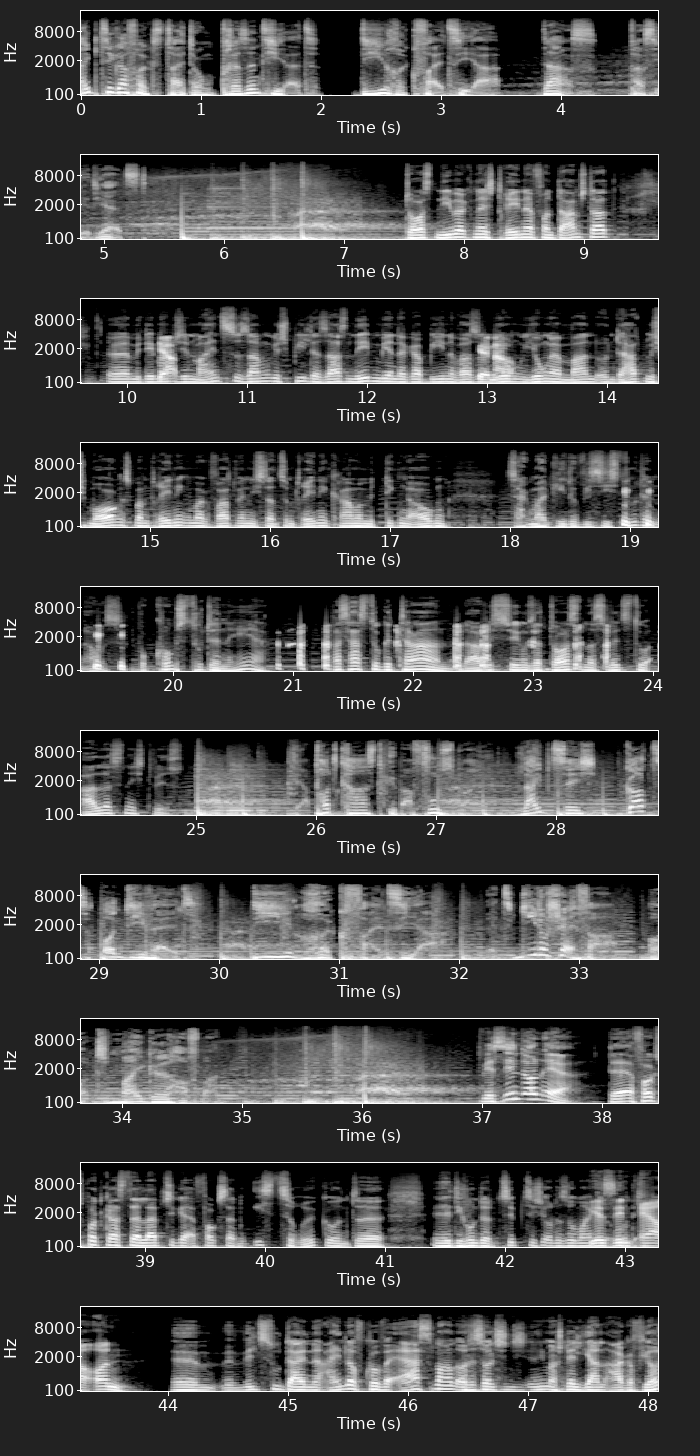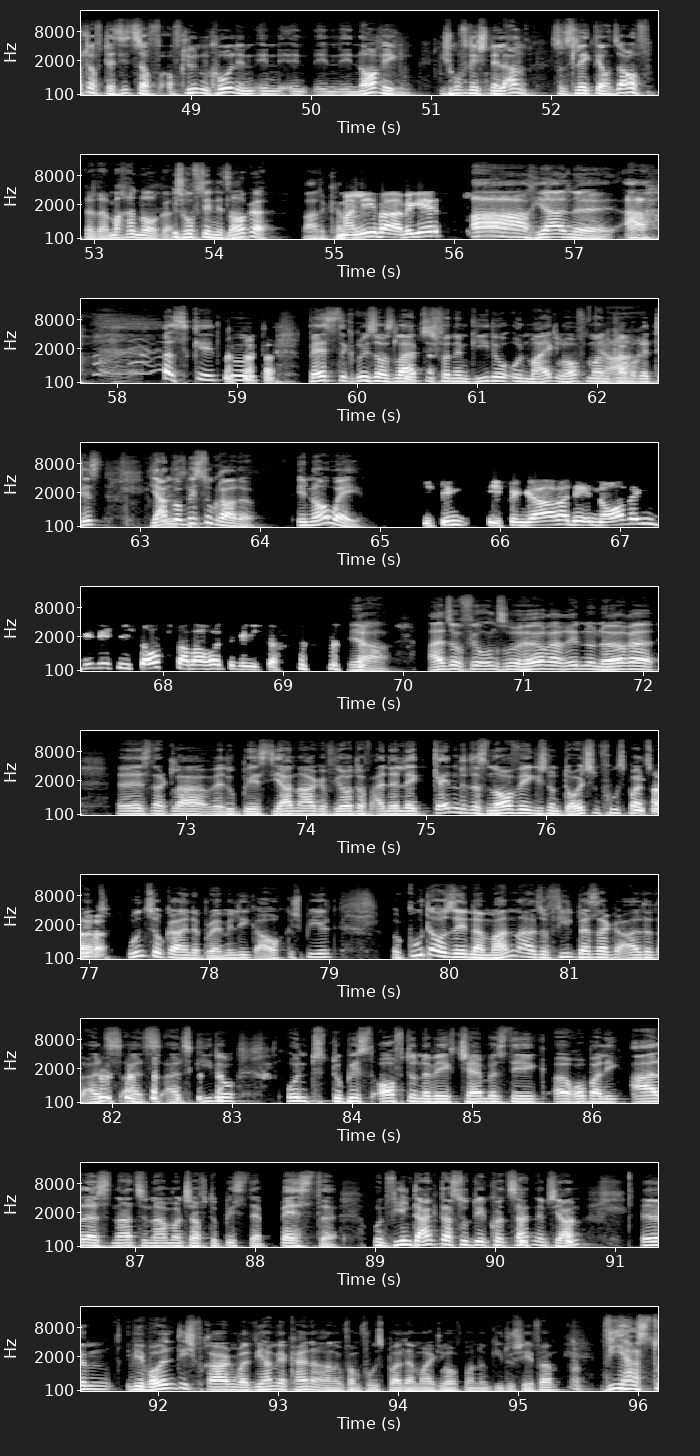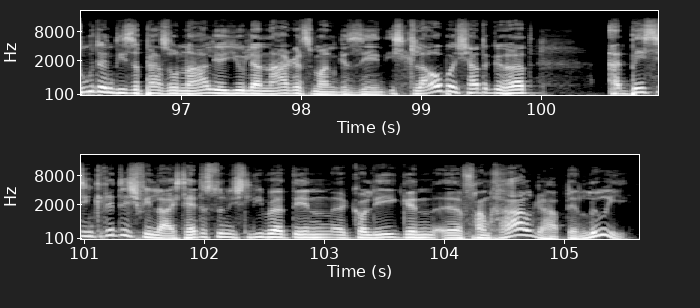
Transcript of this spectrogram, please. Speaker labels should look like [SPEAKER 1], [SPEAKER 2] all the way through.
[SPEAKER 1] Leipziger Volkszeitung präsentiert die Rückfallzieher. Das passiert jetzt.
[SPEAKER 2] Thorsten Lieberknecht, Trainer von Darmstadt. Äh, mit dem
[SPEAKER 3] Ja.
[SPEAKER 2] habe ich in Mainz zusammengespielt. Der saß neben mir in der Kabine, war so
[SPEAKER 3] Genau.
[SPEAKER 2] ein jung, junger Mann und der hat mich morgens beim Training immer gefragt, wenn ich dann zum Training kam mit dicken Augen, sag mal Guido, wie siehst du denn aus? Wo kommst du denn her? Was hast du getan? Und da habe ich zu ihm gesagt, Thorsten, das willst du alles nicht wissen.
[SPEAKER 1] Der Podcast über Fußball, Leipzig, Gott und die Welt. Die Rückfallzieher. Mit Guido Schäfer und Michael Hoffmann.
[SPEAKER 2] Wir sind on air. Der Erfolgspodcast der Leipziger Erfolgszeitung ist zurück und äh, die 170 oder so. Michael.
[SPEAKER 4] Wir sind air on.
[SPEAKER 2] Ähm, willst du deine Einlaufkurve erst machen oder soll ich nicht, nicht mal schnell Jan Age Fjordhoff, der sitzt auf, auf glühenden Kohlen in, in, in, in, Norwegen. Ich rufe den schnell an, sonst legt er uns auf.
[SPEAKER 4] Na, dann mach er noch.
[SPEAKER 2] Ich rufe den jetzt
[SPEAKER 4] Logge.
[SPEAKER 2] an. Badekappe.
[SPEAKER 3] Mein Lieber, wie geht's?
[SPEAKER 2] Ach, Janne. Ach, das geht gut. Beste Grüße aus Leipzig von dem Guido und Michael Hoffmann,
[SPEAKER 4] Ja.
[SPEAKER 2] Kabarettist. Jan, wo bist du gerade? In Norway.
[SPEAKER 3] Ich bin, ich bin gerade in Norwegen, bin ich nicht oft, aber heute bin ich da.
[SPEAKER 2] Ja, also für unsere Hörerinnen und Hörer äh, ist na klar, wer du bist. Jan Age Fjordhoff, eine Legende des norwegischen und deutschen Fußballs und, und sogar in der Premier League auch gespielt. Gut aussehender Mann, also viel besser gealtert als, als, als Guido. Und du bist oft unterwegs, Champions League, Europa League, alles, Nationalmannschaft, du bist der Beste. Und vielen Dank, dass du dir kurz Zeit nimmst, Jan. Ähm, wir wollen dich fragen, weil wir haben ja keine Ahnung vom Fußball, der Michael Hoffmann und Guido Schäfer. Wie hast du denn diese Personalie Julian Nagelsmann gesehen? Ich glaube, ich hatte gehört, ein bisschen kritisch vielleicht. Hättest du nicht lieber den äh, Kollegen äh, Van Gaal gehabt, den Louis?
